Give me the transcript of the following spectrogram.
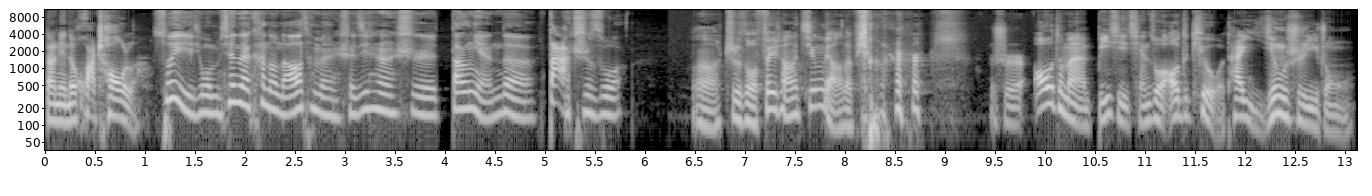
当年都花超了。所以我们现在看到的奥特曼实际上是当年的大制作。啊，制作非常精良的片儿。就是奥特曼比起前作奥特 Q，它已经是一种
